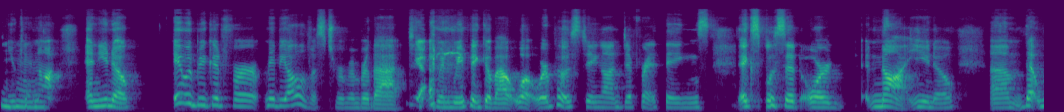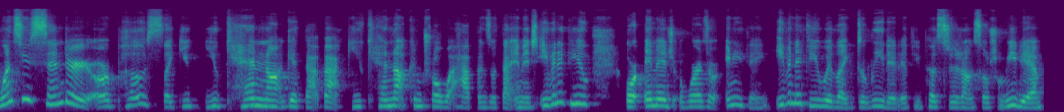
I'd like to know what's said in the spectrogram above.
You mm-hmm. cannot. And you know, it would be good for maybe all of us to remember that yeah. when we think about what we're posting on different things, explicit or not, you know, um, that once you send or, or post, like you, you cannot get that back. You cannot control what happens with that image, even if you, or image or words or anything, even if you would like delete it, if you posted it on social media,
